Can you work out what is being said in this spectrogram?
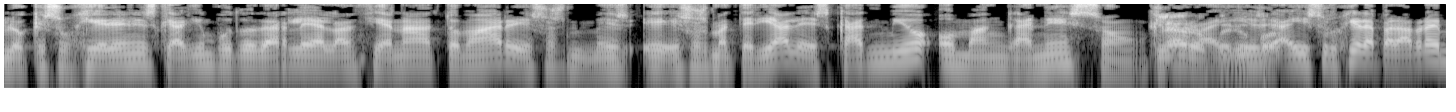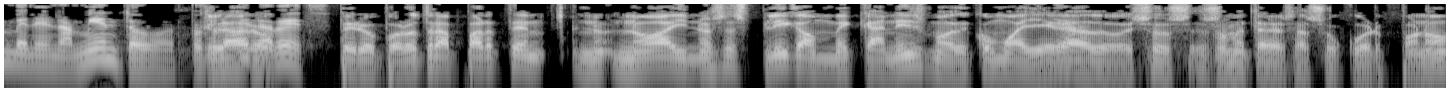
lo que sugieren es que alguien pudo darle a la anciana a tomar esos, es- esos materiales, cadmio o manganeso. Claro, ahí, pero por- ahí surge la palabra envenenamiento por primera vez. pero por otra parte no, no hay, no se explica un mecanismo de cómo ha llegado esos, esos metales a su cuerpo, ¿no?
